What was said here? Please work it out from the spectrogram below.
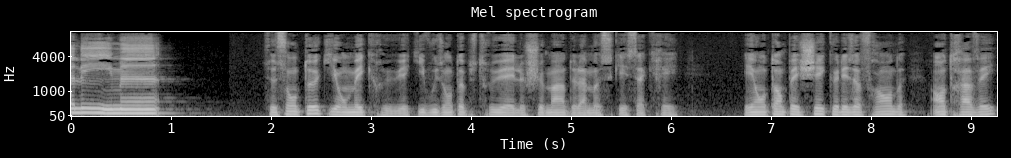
أليما Ce sont eux qui ont mécru et qui vous ont obstrué le chemin de la mosquée sacrée et ont empêché que les offrandes entravées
